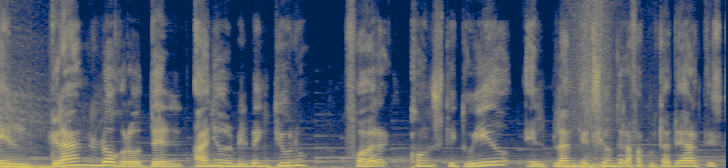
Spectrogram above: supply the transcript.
el gran logro del año 2021 fue haber constituido el Plan de Acción de la Facultad de Artes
